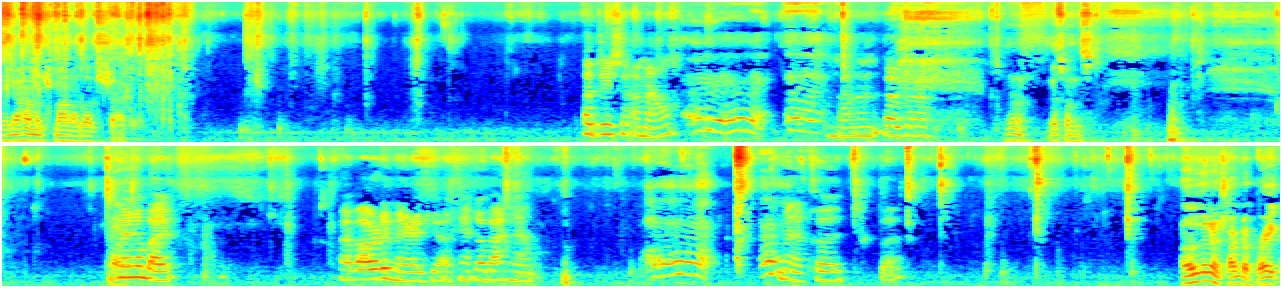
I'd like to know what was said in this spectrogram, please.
We know how much Mama loves chocolate. A decent amount. Not an over. Mm, this one's Take a bite. I've already married you. I can't go back now. I mean, I could, but other than it's hard to break.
